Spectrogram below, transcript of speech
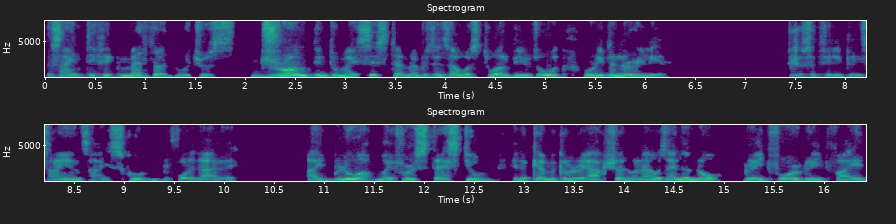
the scientific method, which was drummed into my system ever since I was 12 years old, or even earlier. Because of Philippine Science High School. Before that, I, I blew up my first test tube in a chemical reaction when I was, I don't know, grade four, grade five.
